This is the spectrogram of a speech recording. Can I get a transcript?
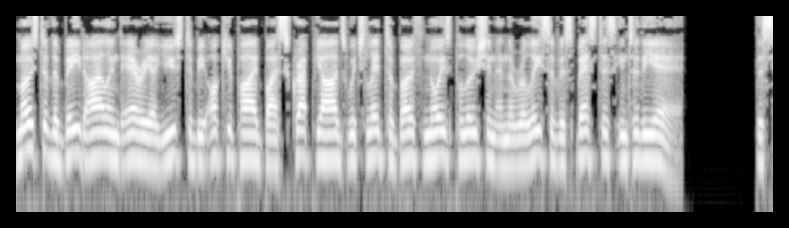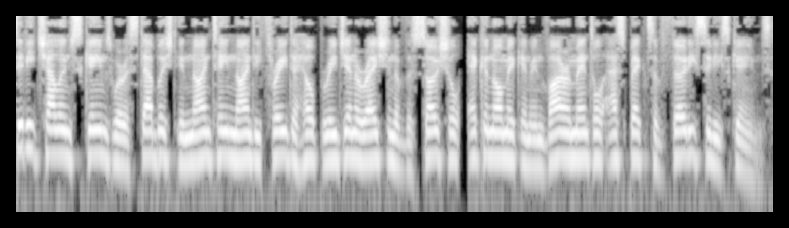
Most of the Bede Island area used to be occupied by scrap yards which led to both noise pollution and the release of asbestos into the air. The City Challenge schemes were established in 1993 to help regeneration of the social, economic and environmental aspects of 30 city schemes.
